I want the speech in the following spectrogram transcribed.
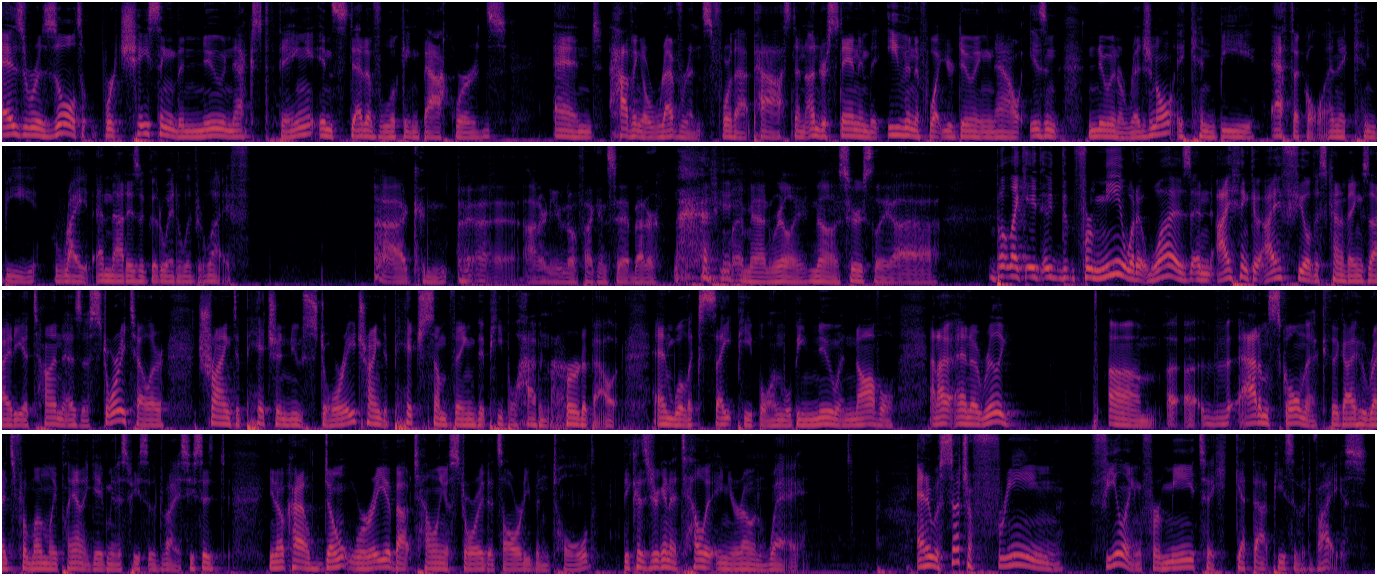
as a result, we're chasing the new next thing instead of looking backwards and having a reverence for that past and understanding that even if what you're doing now isn't new and original, it can be ethical and it can be right. And that is a good way to live your life. I couldn't. I, I, I don't even know if I can say it better. Man, really? No, seriously. Uh, but like it, it, for me what it was and i think i feel this kind of anxiety a ton as a storyteller trying to pitch a new story trying to pitch something that people haven't heard about and will excite people and will be new and novel and i and a really um, uh, uh, Adam Skolnick, the guy who writes for Lonely Planet, gave me this piece of advice. He says, "You know, Kyle, don't worry about telling a story that's already been told because you're going to tell it in your own way." And it was such a freeing feeling for me to get that piece of advice.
